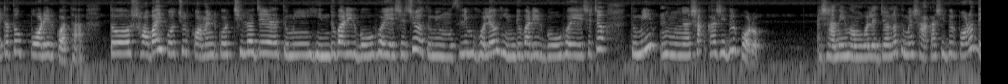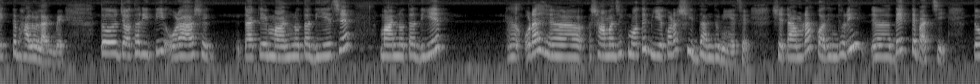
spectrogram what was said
এটা তো পরের কথা। তো সবাই প্রচুর কমেন্ট করছিল যে, তুমি হিন্দু বাড়ির বউ হয়ে এসেছ, তুমি মুসলিম হলেও হিন্দু বাড়ির বউ হয়ে এসেছ, তুমি শাঁখা সিঁদুর পড়ো স্বামীর মঙ্গলের জন্য তুমি শাঁখা সিঁদুর পরো, দেখতে ভালো লাগবে। তো যথারীতি ওরা সেটাকে মান্যতা দিয়েছে, মান্যতা দিয়ে ওরা সামাজিক মতে বিয়ে করার সিদ্ধান্ত নিয়েছে। সেটা আমরা কদিন ধরেই দেখতে পাচ্ছি। তো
